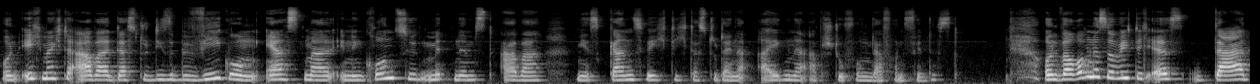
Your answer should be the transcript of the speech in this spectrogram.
Und ich möchte aber, dass du diese Bewegung erstmal in den Grundzügen mitnimmst, aber mir ist ganz wichtig, dass du deine eigene Abstufung davon findest. Und warum das so wichtig ist, da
